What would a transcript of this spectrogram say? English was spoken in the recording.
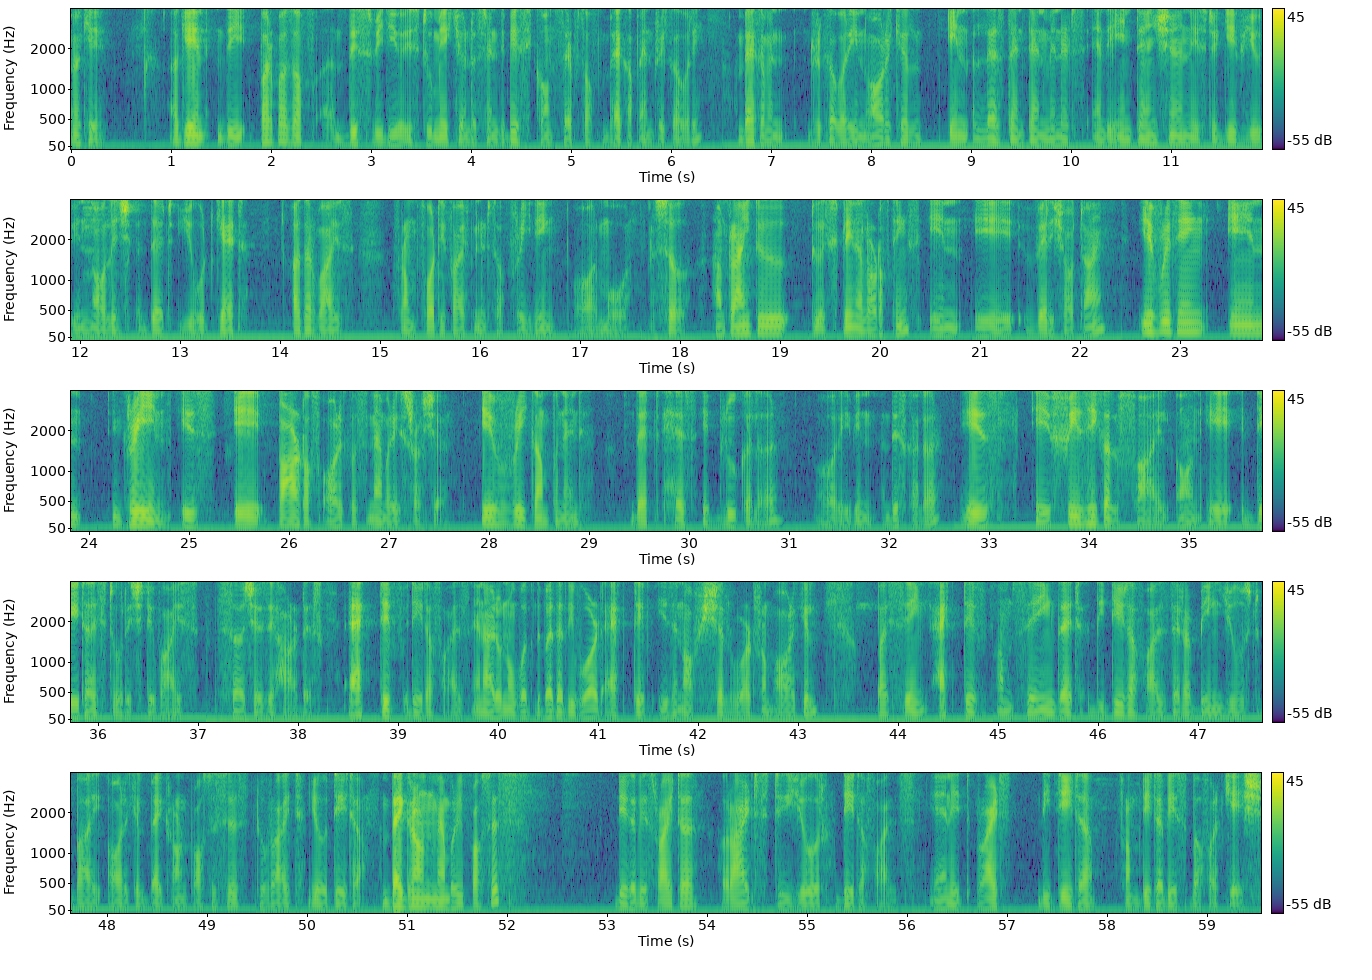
okay. Again the purpose of this video is to make you understand the basic concepts of backup and recovery. Backup and recovery in Oracle in less than 10 minutes and the intention is to give you a knowledge that you would get otherwise from 45 minutes of reading or more. So I'm trying to to explain a lot of things in a very short time. Everything in green is a part of Oracle's memory structure. Every component that has a blue color or even this color is a physical file on a data storage device such as a hard disk. Active data files. And I don't know what, whether the word active is an official word from Oracle. By saying active I'm saying that the data files that are being used by Oracle background processes to write your data. Background memory process. Database writer writes to your data files and it writes the data from database buffer cache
